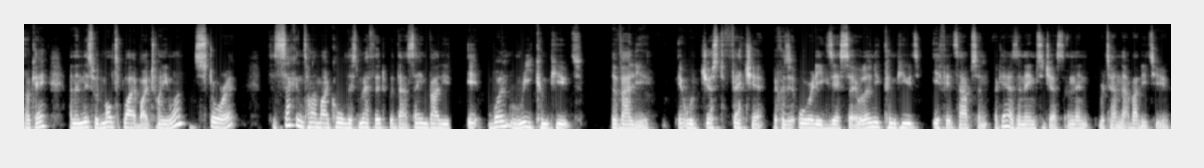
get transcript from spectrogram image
okay? And then this would multiply it by 21, store it, the second time I call this method with that same value, it won't recompute the value. It will just fetch it because it already exists. So it will only compute if it's absent, okay, as the name suggests, and then return that value to you.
